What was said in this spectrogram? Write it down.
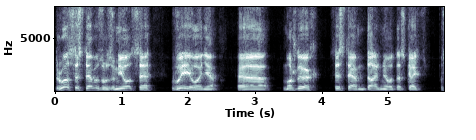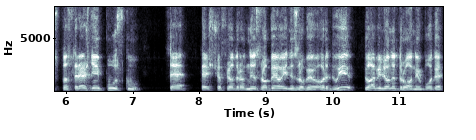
Друга система, зрозуміло, це виявлення е, можливих систем дальнього так сказати, спостереження і пуску. Це те, що Федоров не зробив і не зробив. Говорить, дві, 2 мільйони дронів буде.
